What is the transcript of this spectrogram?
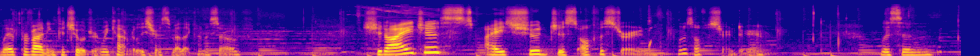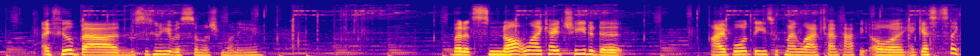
we're providing for children. We can't really stress about that kind of stuff. Should I just... I should just office drone. What does office drone do? Listen. I feel bad. This is to give us so much money. But it's not like I cheated it. I bought these with my lifetime happy... Oh, I guess it's like...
